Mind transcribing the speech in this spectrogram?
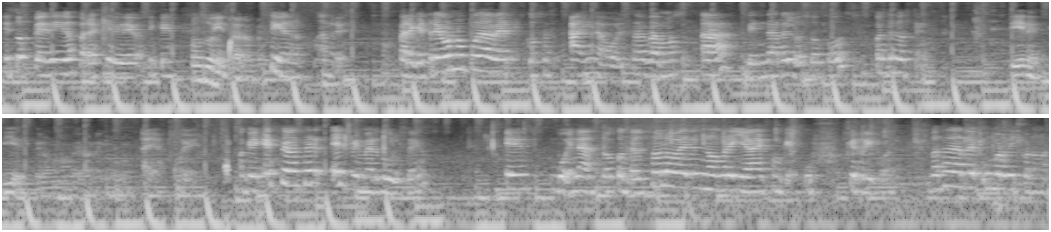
estos pedidos para este video Así que... Con su Instagram pues. Síganos, Andrés para que Trevor no pueda ver qué cosas hay en la bolsa, vamos a vendarle los ojos. ¿Cuántos los tengo? Tiene 10, pero no veo ninguno. Ah, ya, muy bien. Ok, este va a ser el primer dulce. Es buenazo, con tan solo ver el nombre ya es como que, uff, qué rico. Vas a darle un mordisco nomás.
